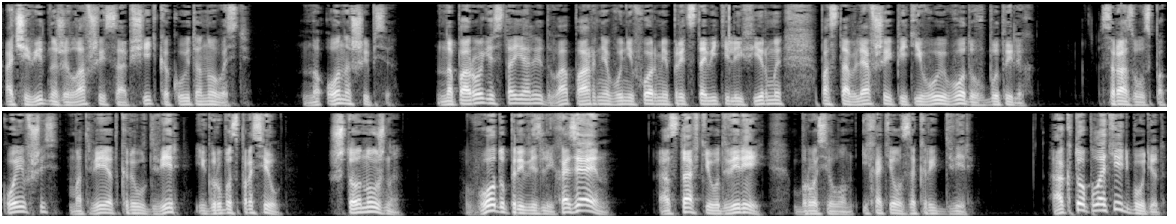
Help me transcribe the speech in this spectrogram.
очевидно желавший сообщить какую-то новость. Но он ошибся. На пороге стояли два парня в униформе представителей фирмы, поставлявшей питьевую воду в бутылях. Сразу успокоившись, Матвей открыл дверь и грубо спросил, «Что нужно?» «Воду привезли, хозяин!» «Оставьте у дверей», — бросил он и хотел закрыть дверь. «А кто платить будет?»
